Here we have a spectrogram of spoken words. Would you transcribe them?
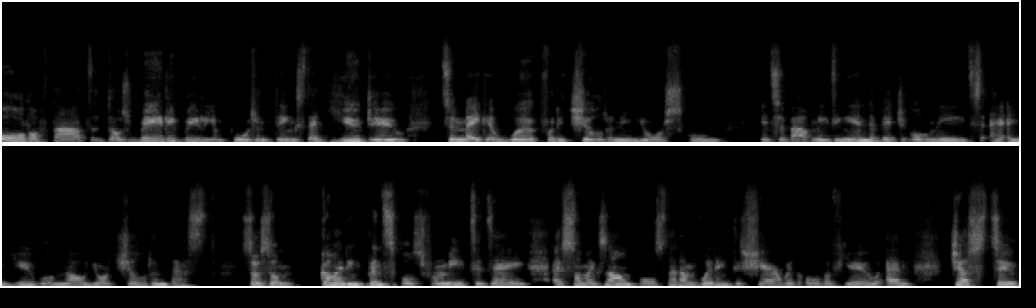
all of that, those really, really important things that you do to make it work for the children in your school. It's about meeting individual needs, and you will know your children best. So, some guiding principles from me today as some examples that I'm willing to share with all of you, and just to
